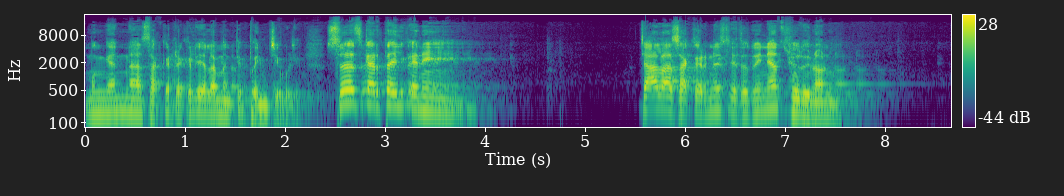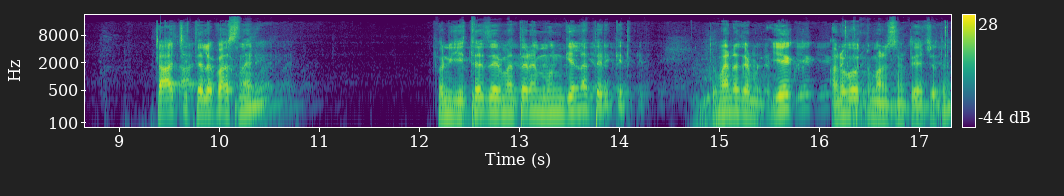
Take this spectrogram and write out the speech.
मुंग्यांना साखर टाकली याला म्हणते पंचबळी. सहज करता येईल का नाही? चाला साखर नसले तर दुनियात शोधून आणू. चहाची तलपास नाही पण इथं जर म्हणताना मग गेला तरी किती? तुम्हाला जर म्हणत एक अनुभव तुम्हाला सांगतो याच्यातून.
